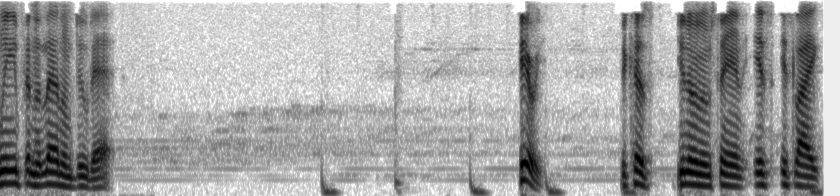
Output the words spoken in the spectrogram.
We ain't finna let them do that. Period. Because you know what I'm saying. It's it's like,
